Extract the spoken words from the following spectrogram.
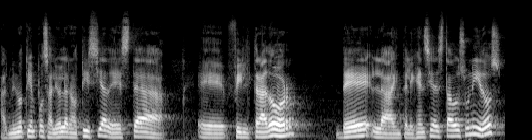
Al mismo tiempo salió la noticia de este filtrador de la inteligencia de Estados Unidos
